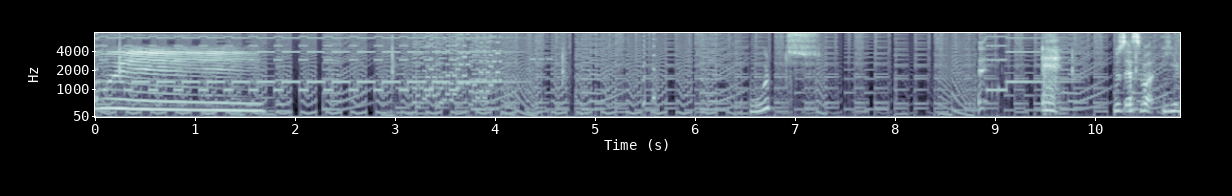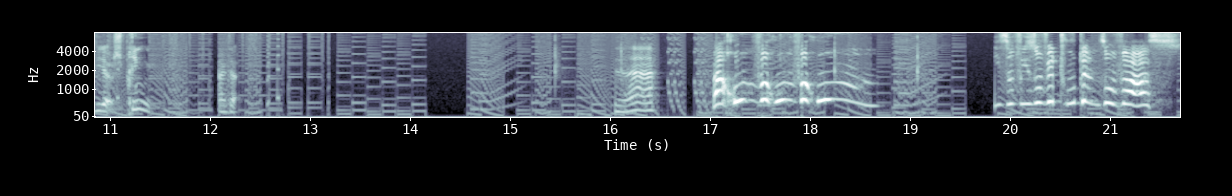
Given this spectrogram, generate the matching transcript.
Ui. Gut. Äh, äh, ich muss erstmal hier wieder springen. Wieso, wieso, wer tut denn sowas?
